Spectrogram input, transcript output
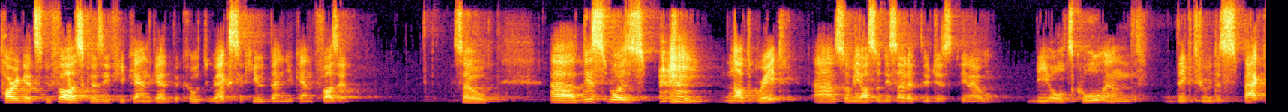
targets to fuzz because if you can't get the code to execute, then you can fuzz it. So uh, this was not great. Uh, so we also decided to just, you know, be old school and dig through the spec.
